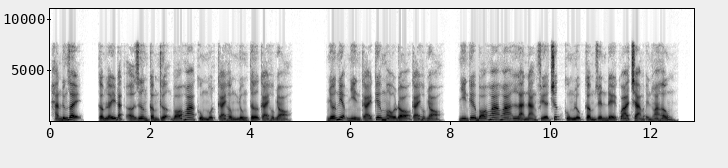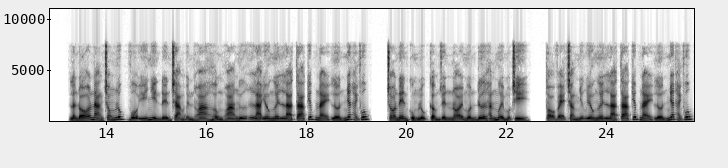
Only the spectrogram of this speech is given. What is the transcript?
Hắn đứng dậy, cầm lấy đặt ở dương cầm thượng bó hoa cùng một cái hồng nhung tơ cái hộp nhỏ. Nhớ niệm nhìn cái kia màu đỏ cái hộp nhỏ, nhìn kia bó hoa hoa là nàng phía trước cùng lục cẩm duyên để qua chạm ẩn hoa hồng. Lần đó nàng trong lúc vô ý nhìn đến chạm ẩn hoa hồng hoa ngữ là yêu ngươi là ta kiếp này lớn nhất hạnh phúc, cho nên cùng lục cẩm duyên nói muốn đưa hắn 11 chi, tỏ vẻ chẳng những yêu ngươi là ta kiếp này lớn nhất hạnh phúc,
